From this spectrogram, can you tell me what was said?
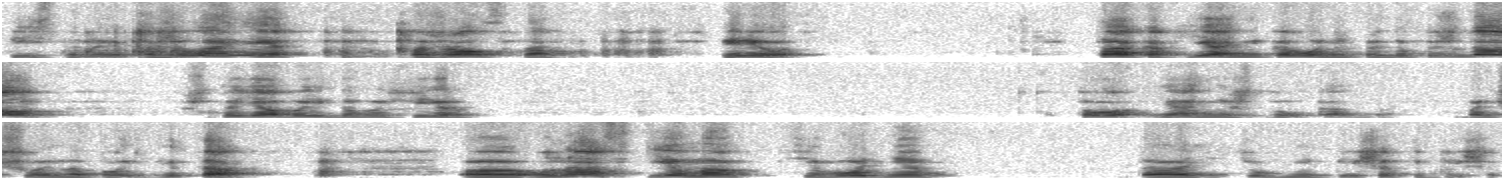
письменные пожелания. Пожалуйста, вперед. Так как я никого не предупреждал, что я выйду в эфир, то я не жду как бы большой наплыв. Итак, э, у нас тема сегодня, да, YouTube не пишет и пишет.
